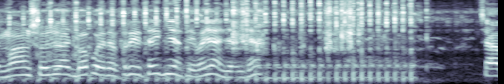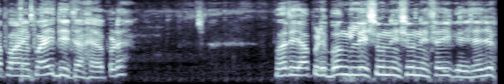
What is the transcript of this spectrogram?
ભાઈ માણસો જો આજ બપોરે ફ્રી થઈ ગયા તે વયા જાય છે. ચા પાણી પાઈ દીધા છે આપણે. ફરી આપણી બંગલી સૂની સૂની થઈ ગઈ છે, જો.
